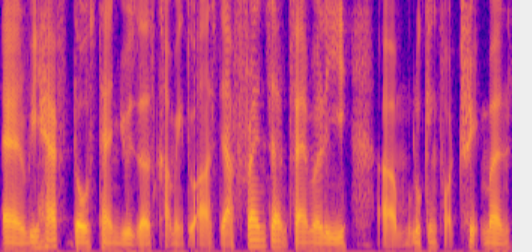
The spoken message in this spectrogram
And we have those 10 users coming to us. They are friends and family um, looking for treatment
